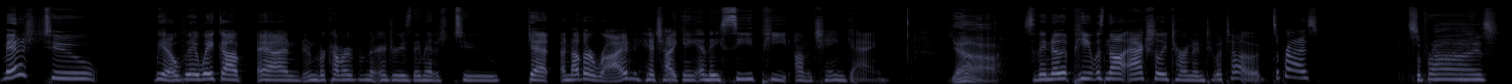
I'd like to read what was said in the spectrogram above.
managed to, you know, they wake up and in recovering from their injuries, they manage to get another ride hitchhiking, and they see Pete on the chain gang. Yeah, So they know that Pete was not actually turned into a toad. Surprise. surprise.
